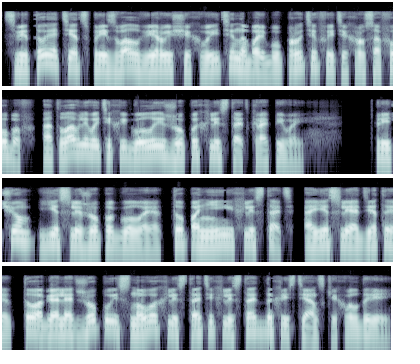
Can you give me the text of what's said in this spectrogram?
Святой Отец призвал верующих выйти на борьбу против этих русофобов, отлавливать их и голые жопы хлестать крапивой. Причем, если жопа голая, то по ней и хлестать, а если одетая, то оголять жопу и снова хлестать и хлестать до христианских волдырей.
